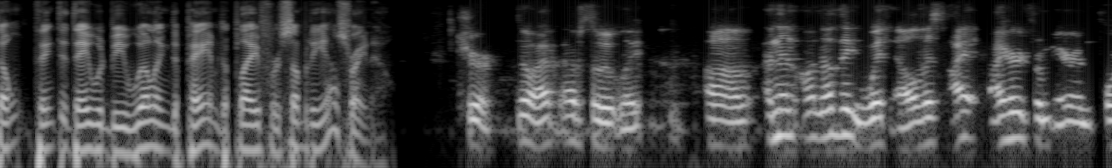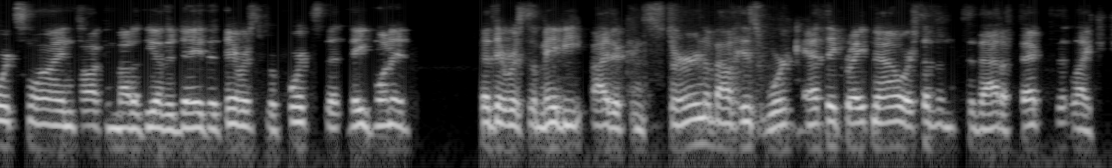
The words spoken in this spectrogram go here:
don't think that they would be willing to pay him to play for somebody else right now. Sure. No, absolutely. Um, and then another thing with Elvis, I, I heard from Aaron Portzline talking about it the other day that there was reports that they wanted that there was maybe either concern about his work ethic right now or something to that effect that like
